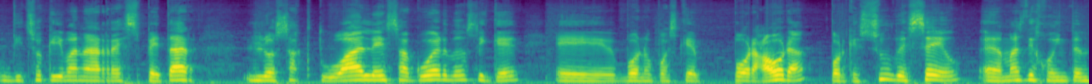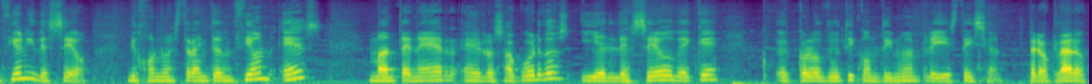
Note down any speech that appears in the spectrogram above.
dicho que iban a respetar los actuales acuerdos y que, eh, bueno, pues que por ahora, porque su deseo, además dijo intención y deseo, dijo nuestra intención es mantener eh, los acuerdos y el deseo de que eh, Call of Duty continúe en PlayStation. Pero claro,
